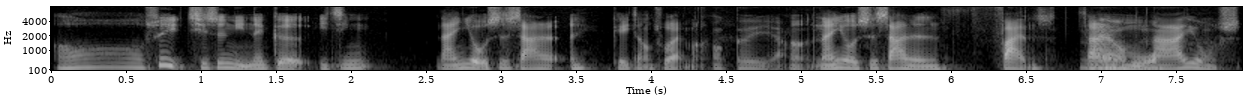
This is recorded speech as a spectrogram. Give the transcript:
哦，所以其实你那个已经男友是杀人，诶，可以讲出来吗？哦，可以啊。嗯，男友是杀人。反杀人魔，哪有是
